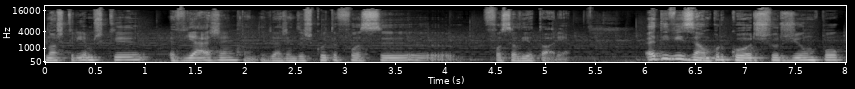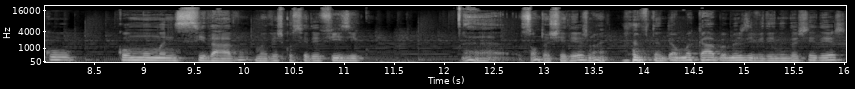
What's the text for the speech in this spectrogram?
nós queríamos que a viagem, portanto, a viagem da escuta fosse, fosse aleatória. A divisão por cores surgiu um pouco como uma necessidade, uma vez que o CD físico uh, são dois CDs, não é? Portanto, é uma capa, mas dividida em dois CDs,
